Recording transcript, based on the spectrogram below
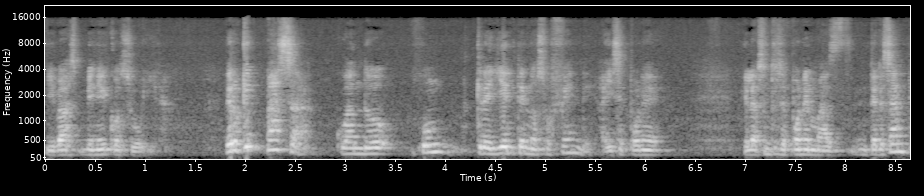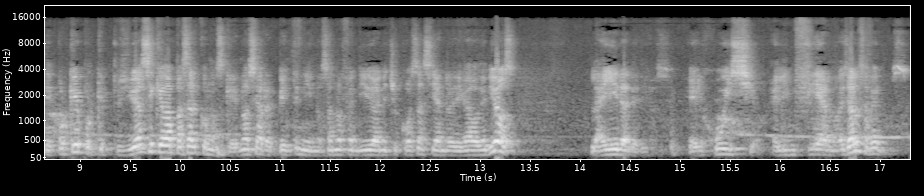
y va a venir con su ira. Pero ¿qué pasa cuando un creyente nos ofende. Ahí se pone, el asunto se pone más interesante. ¿Por qué? Porque pues, yo ya sé qué va a pasar con los que no se arrepienten y nos han ofendido, han hecho cosas y han renegado de Dios. La ira de Dios, el juicio, el infierno, ya lo sabemos.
